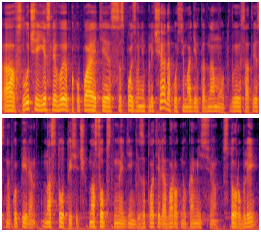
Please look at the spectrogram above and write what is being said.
А в случае, если вы покупаете с использованием плеча, допустим, один к одному, вы, соответственно, купили на 100 тысяч на собственные деньги, заплатили оборотную комиссию 100 рублей.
